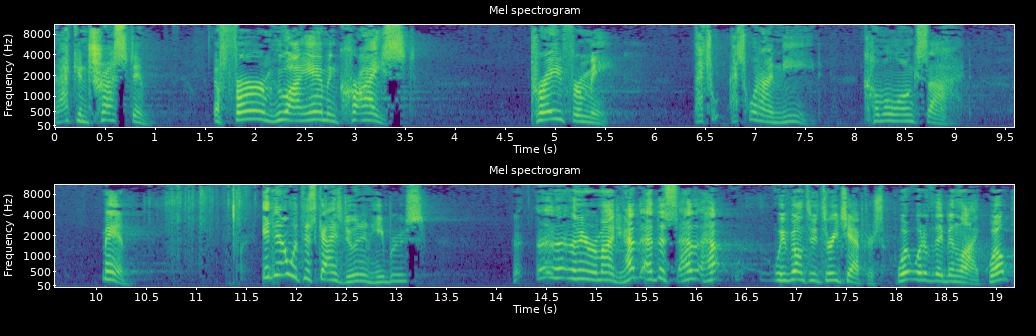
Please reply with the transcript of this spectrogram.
that I can trust Him, affirm who I am in Christ, pray for me. That's, that's what I need. Come alongside. Man, isn't that what this guy's doing in Hebrews? Let me remind you. How, how this, how, we've gone through three chapters. What, what have they been like? Well,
